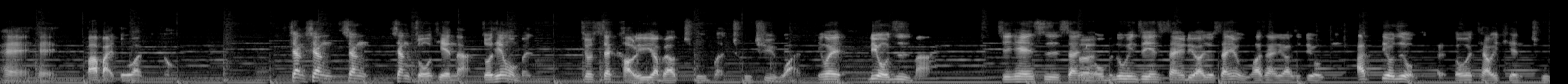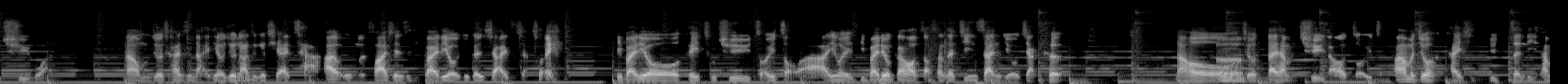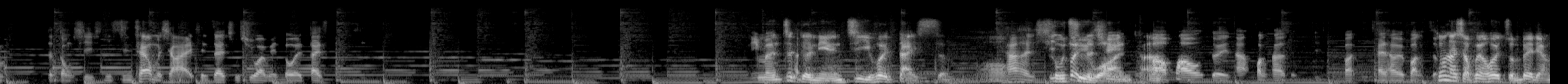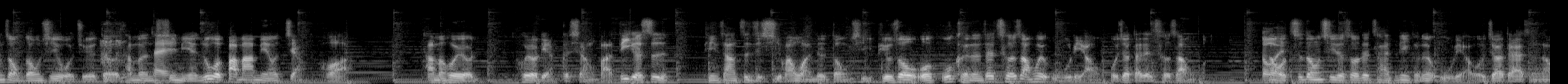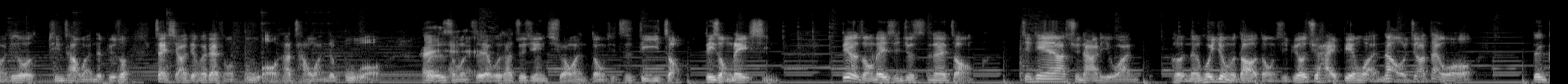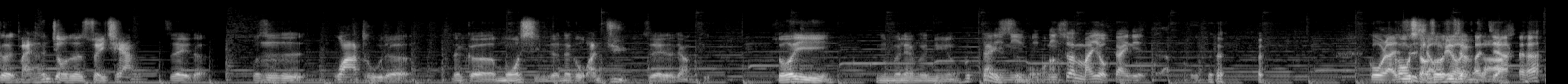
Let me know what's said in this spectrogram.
嘿嘿，八百多万哦。像像像像昨天呐、啊，昨天我们就是在考虑要不要出门出去玩，因为六日嘛，今天是三，我们录音之间是三月六号，就三月五号、三月六号是六日啊。六日我们可能都会挑一天出去玩，那我们就看是哪一天，我就拿这个起来查啊。我们发现是礼拜六，就跟小孩子讲说，哎、欸。礼拜六可以出去走一走啊，因为礼拜六刚好早上在金山有讲课，然后就带他们去，然后走一走，他们就很开心去整理他们的东西。你你猜我们小孩现在出去外面都会带什么？你们这个年纪会带什么？他很兴奋的去包包，对，拿放他的东西，放你猜他会放什么？通常小朋友会准备两种东西，我觉得他们心里面如果爸妈没有讲的话，他们会有。会有两个想法，第一个是平常自己喜欢玩的东西，比如说我我可能在车上会无聊，我就要待在车上玩。那我吃东西的时候在餐厅可能会无聊，我就要待在车上玩。就是我平常玩的，比如说再小一点会带什么布偶，他常玩的布偶或者是什么之类，或者他最近喜欢玩的东西，这是第一种，第一种类型。第二种类型就是那种今天要去哪里玩，可能会用得到的东西，比如说去海边玩，那我就要带我那个买很久的水枪之类的，或是。挖土的那个模型的那个玩具之类的这样子，所以你们两个女人会带什么、啊？你你算蛮有概念的、啊，果然是小时候就这样子啊！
